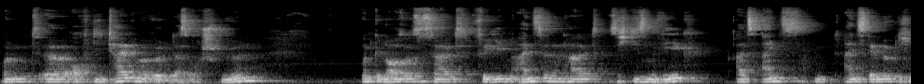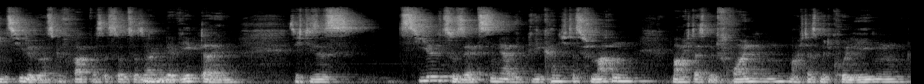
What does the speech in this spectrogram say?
Und äh, auch die Teilnehmer würden das auch spüren. Und genauso ist es halt für jeden Einzelnen halt, sich diesen Weg als eins, eins der möglichen Ziele, du hast gefragt, was ist sozusagen mhm. der Weg dahin, sich dieses Ziel zu setzen, ja, wie, wie kann ich das machen? Mache ich das mit Freunden? Mache ich das mit Kollegen?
